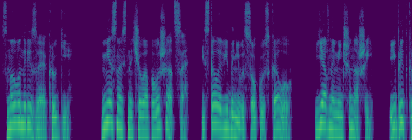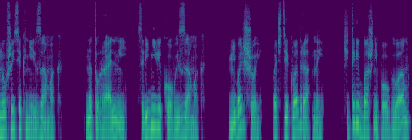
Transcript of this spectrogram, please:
снова нарезая круги. Местность начала повышаться, и стало видно невысокую скалу, явно меньше нашей, и приткнувшийся к ней замок. Натуральный, средневековый замок. Небольшой, почти квадратный. Четыре башни по углам,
